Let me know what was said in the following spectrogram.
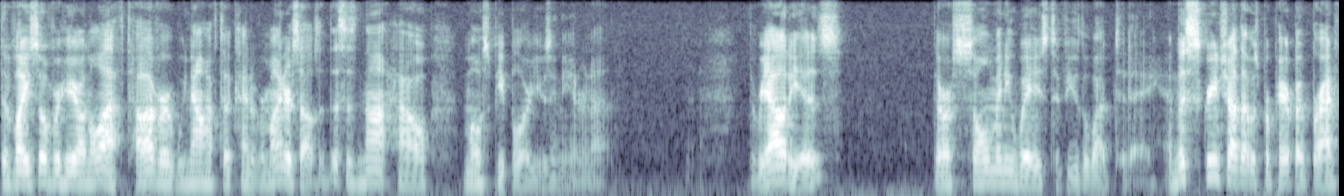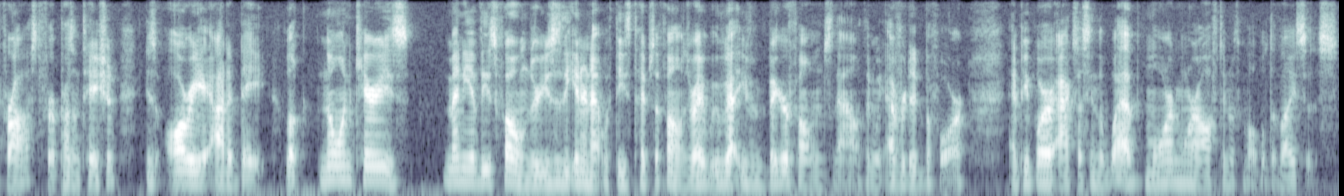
device over here on the left. However, we now have to kind of remind ourselves that this is not how most people are using the internet. The reality is, there are so many ways to view the web today. And this screenshot that was prepared by Brad Frost for a presentation is already out of date. Look, no one carries many of these phones or uses the internet with these types of phones, right? We've got even bigger phones now than we ever did before, and people are accessing the web more and more often with mobile devices.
